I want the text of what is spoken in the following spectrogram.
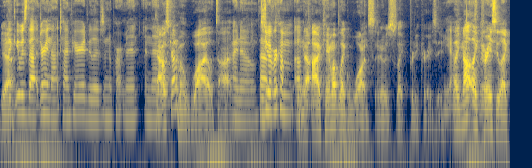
Yeah. Like it was that during that time period, we lived in an apartment, and then that was kind of a wild time. I know. Did you ever come up? No, I came up like once, and it was like pretty crazy. Yeah. Like not like crazy, like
